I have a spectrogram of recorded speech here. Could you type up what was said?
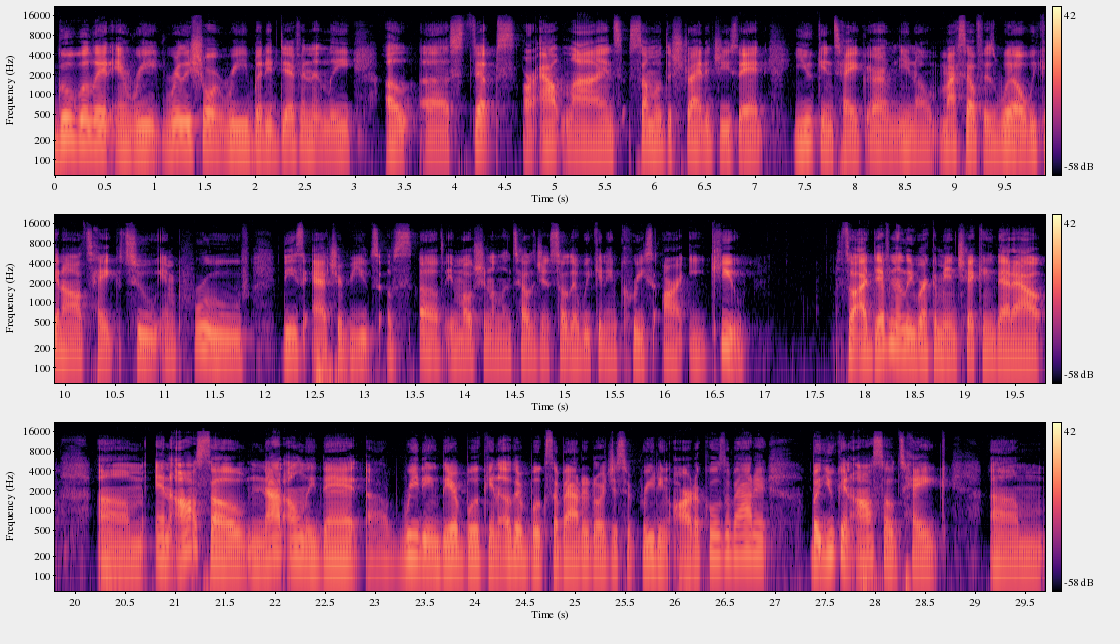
google it and read really short read but it definitely uh, uh, steps or outlines some of the strategies that you can take um, you know myself as well. We can all take to improve these attributes of, of emotional intelligence so that we can increase our eq so I definitely recommend checking that out. Um, and also, not only that, uh, reading their book and other books about it, or just reading articles about it, but you can also take um,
